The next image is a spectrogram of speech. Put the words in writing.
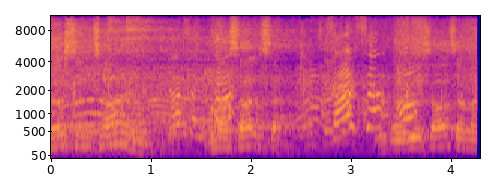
Just in time. Ya Una está. salsa. ¿Salsa? We're gonna do salsa.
